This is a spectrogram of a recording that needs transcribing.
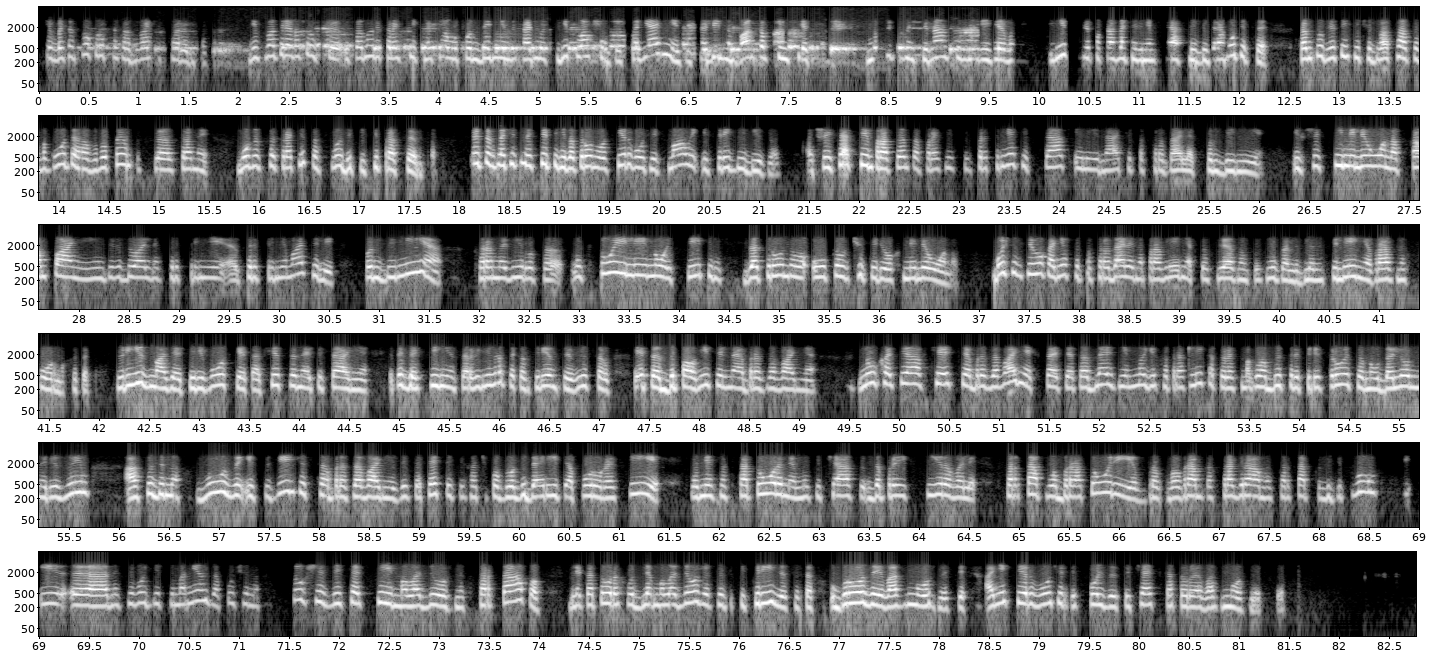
чем большинство крупных развивающихся рынков. Несмотря на то, что экономика России к началу пандемии находилась в неплохом состоянии, со стабильным банковским сектором, внушительными финансовыми резервами и низкими показателями инфляции и безработицы, к концу 2020 года ВВП страны может сократиться вплоть до 5%. Это в значительной степени затронуло в первую очередь малый и средний бизнес. От 67% российских предприятий так или иначе пострадали от пандемии из 6 миллионов компаний и индивидуальных предприни... предпринимателей пандемия коронавируса ну, в той или иной степени затронула около 4 миллионов. Больше всего, конечно, пострадали направления, кто связан с услугами для населения в разных формах. Это туризм, авиаперевозки, это общественное питание, это гостиница, организация конференций, выставок, это дополнительное образование. Ну, хотя в части образования, кстати, это одна из немногих отраслей, которая смогла быстро перестроиться на удаленный режим, особенно вузы и студенческое образование. Здесь опять-таки хочу поблагодарить опору России, совместно с которыми мы сейчас допроектировали стартап-лаборатории в рамках программы «Стартап как диплом». И э, на сегодняшний момент запущено 167 молодежных стартапов, для которых вот для молодежи все-таки кризис – это угрозы и возможности. Они в первую очередь используют ту часть, которая возможности.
